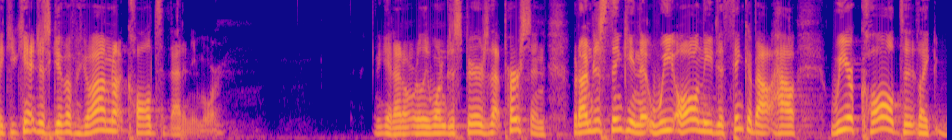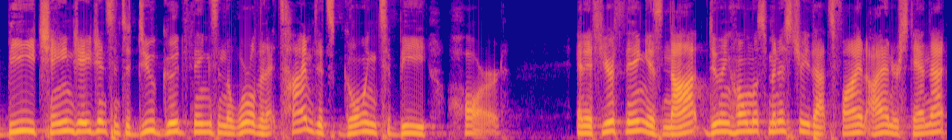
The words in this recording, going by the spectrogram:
like you can't just give up and go oh, i'm not called to that anymore Again, I don't really want to disparage that person, but I'm just thinking that we all need to think about how we are called to like be change agents and to do good things in the world and at times it's going to be hard. And if your thing is not doing homeless ministry, that's fine. I understand that,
